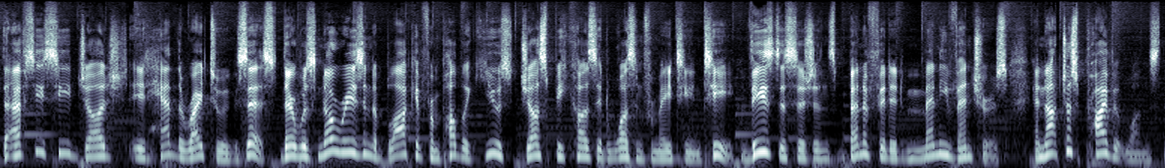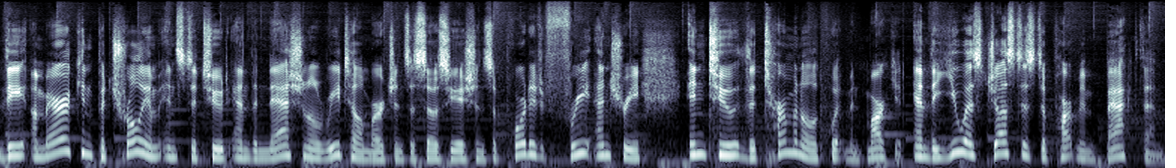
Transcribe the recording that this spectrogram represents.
the FCC judged it had the right to exist. There was no reason to block it from public use just because it wasn't from AT&T. These decisions benefited many ventures, and not just private ones. The American Petroleum Institute and the National Retail Merchants Association supported free entry into the terminal equipment market, and the U.S. Justice Department backed them.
